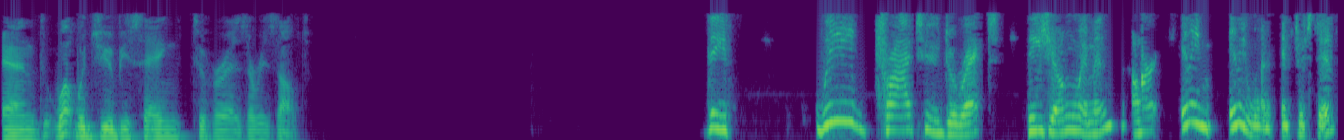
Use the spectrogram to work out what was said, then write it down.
and what would you be saying to her as a result? The, we try to direct these young women or any, anyone interested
